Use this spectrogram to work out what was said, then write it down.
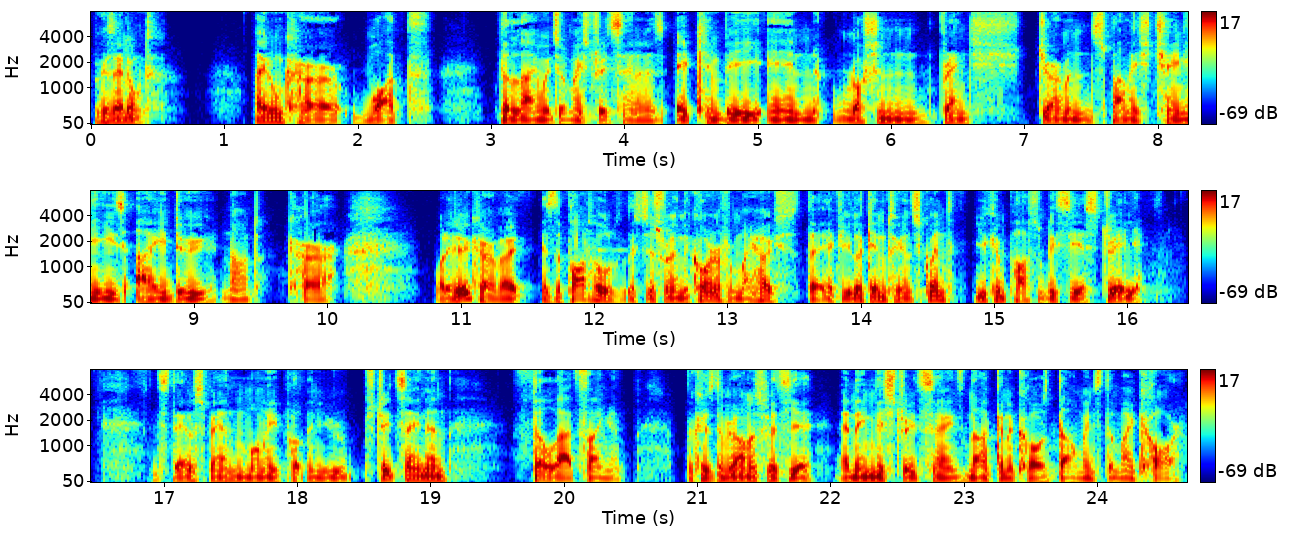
Because I don't. I don't care what the language of my street sign is. It can be in Russian, French, German, Spanish, Chinese. I do not care. What I do care about is the pothole that's just around the corner from my house that if you look into and squint, you could possibly see Australia. Instead of spending money putting your street sign in, fill that thing in. Because to be honest with you, an English street sign's not going to cause damage to my car.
